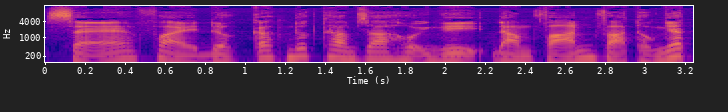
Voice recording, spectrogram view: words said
sẽ phải được các nước tham gia hội nghị đàm phán và thống nhất.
